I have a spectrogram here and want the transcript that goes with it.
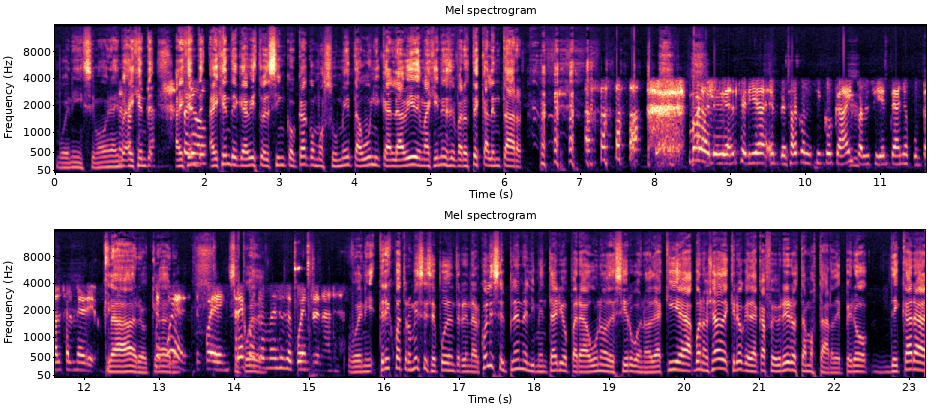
Buenísimo. hay, gente, hay, gente, hay gente que ha visto el 5K como su meta única en la vida. Imagínense, para usted calentar. bueno, lo ideal sería empezar con el 5K y para el siguiente año apuntarse al medio. Claro, claro. Se puede, se puede. En 3, 4 meses se puede entrenar. Bueno, y 3, 4 meses se puede entrenar. ¿Cuál es el plan alimentario para uno decir, bueno, de aquí a. Bueno, ya creo que de acá a febrero estamos tarde, pero de cara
